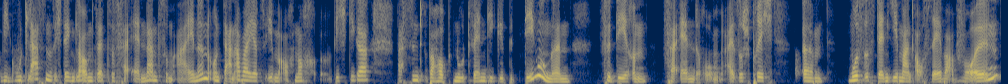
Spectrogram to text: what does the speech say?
wie gut lassen sich denn Glaubenssätze verändern zum einen und dann aber jetzt eben auch noch wichtiger, was sind überhaupt notwendige Bedingungen für deren Veränderung? Also sprich, ähm, muss es denn jemand auch selber wollen?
